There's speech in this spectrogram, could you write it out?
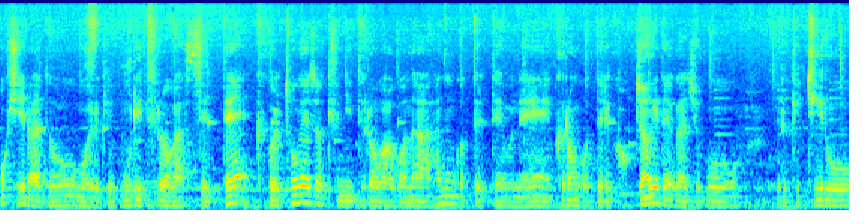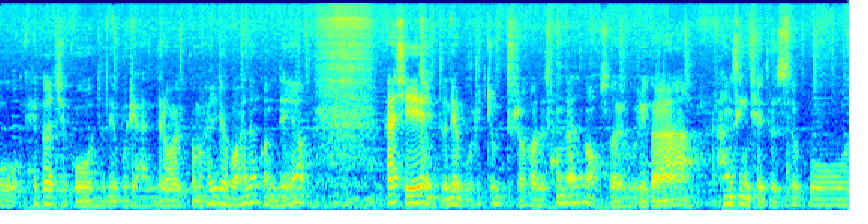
혹시라도 뭐 이렇게 물이 들어갔을 때 그걸 통해서 균이 들어가거나 하는 것들 때문에 그런 것들이 걱정이 돼가지고 이렇게 뒤로 해가지고 눈에 물이 안 들어가게끔 하려고 하는 건데요. 사실 눈에 물이 좀 들어가도 상관은 없어요. 우리가 항생제도 쓰고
